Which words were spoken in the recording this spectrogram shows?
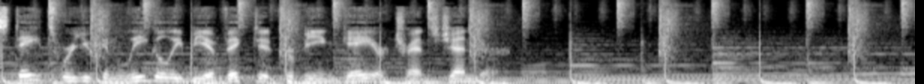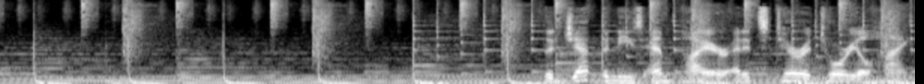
States where you can legally be evicted for being gay or transgender. The Japanese Empire at its territorial height.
